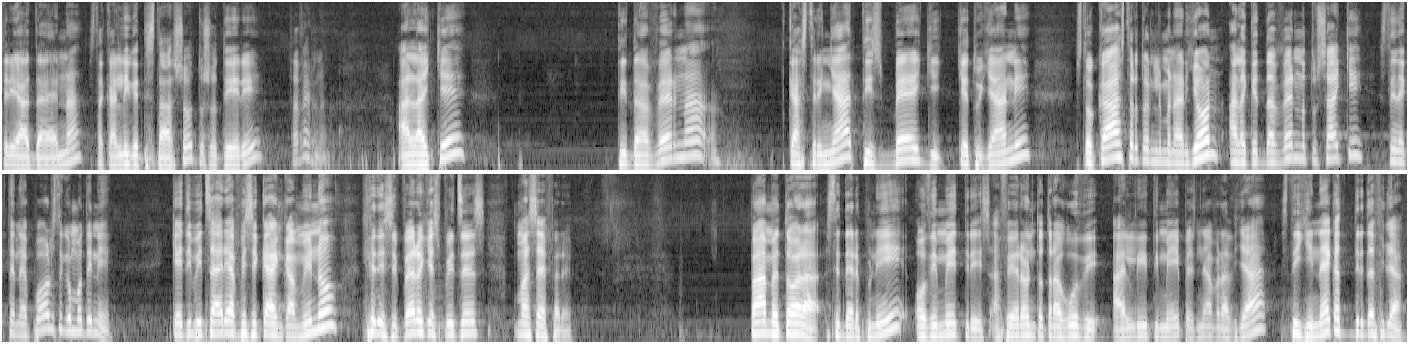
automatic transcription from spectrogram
31 στα Καλύβια της Τάσο, του Σωτήρη, ταβέρνα. Αλλά και την ταβέρνα Καστρινιά της Μπέγκη και του Γιάννη στο κάστρο των Λιμεναριών, αλλά και την ταβέρνα του Σάκη στην Εκτενεπόλ στην Κομωτινή. Και την πιτσαρία φυσικά εν καμίνο και τις υπέροχες πίτσες που μας έφερε. Πάμε τώρα στην Τερπνή. Ο Δημήτρης αφιερώνει το τραγούδι «Αλήτη με είπες μια βραδιά» στη γυναίκα του Τρινταφυλιά.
